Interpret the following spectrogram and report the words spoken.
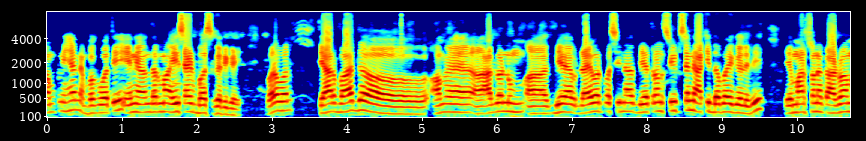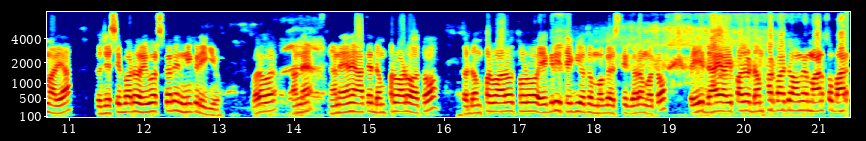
કંપની છે ને, ભગવતી, એની અંદરમાં એ સાઈડ બસ કરી ગઈ. બરાબર? ત્યારબાદ અમે આગળનું બે ડ્રાઈવર પછીના બે, ત્રણ સીટ છે ને, આખી દબાઈ ગયેલી હતી. એ માણસોને કાઢવા માર્યા. તો જેસીબી રિવર્સ કરીને નીકળી ગયો. બરાબર? અને અને એને હાથે ડમ્ફરવાળો હતો. તો ડમ્ફર વાળો થોડો એગ્રી થઈ ગયો હતો મગજથી ગરમ હતો. તો એ ડ્રાઈવર એ પાછો ડમ્ફર પાછો અમે માણસો બહાર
